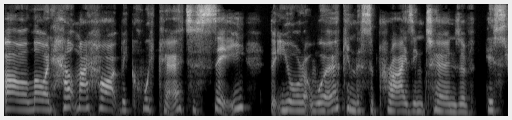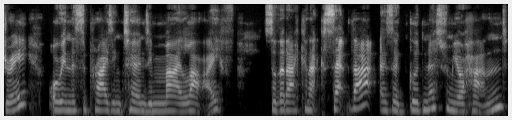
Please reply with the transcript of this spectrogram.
"Oh Lord, help my heart be quicker to see that you're at work in the surprising turns of history or in the surprising turns in my life." So that I can accept that as a goodness from your hand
